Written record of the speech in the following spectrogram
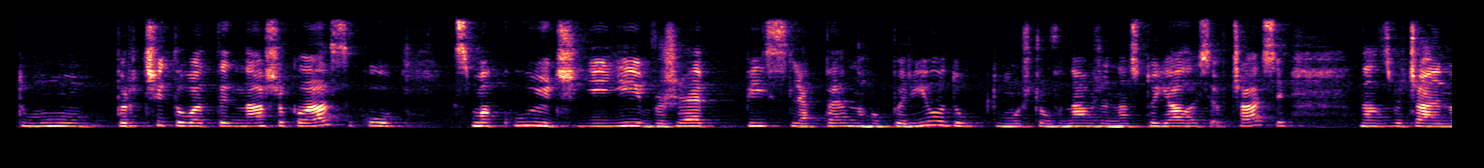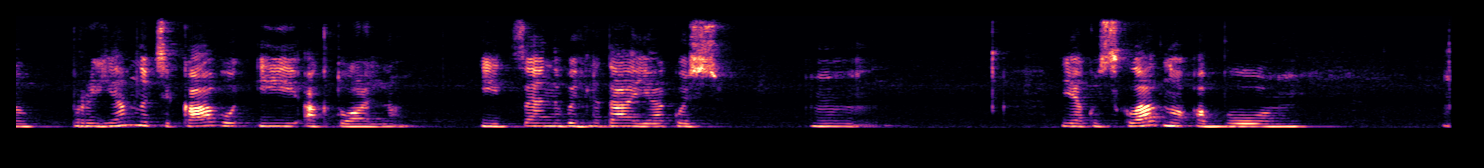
Тому перечитувати нашу класику, смакуючи її вже після певного періоду, тому що вона вже настоялася в часі, надзвичайно приємно, цікаво і актуально. І це не виглядає якось, якось складно або е,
